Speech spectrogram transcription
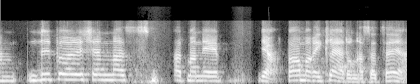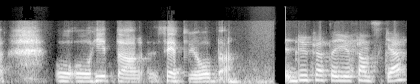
um, nu börjar det kännas att man är ja, varmare i kläderna så att säga och, och hittar sätt att jobba. Du pratar ju franska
